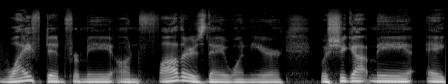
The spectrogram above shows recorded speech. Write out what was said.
wife did for me on Father's Day one year was she got me a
